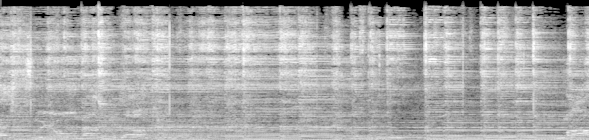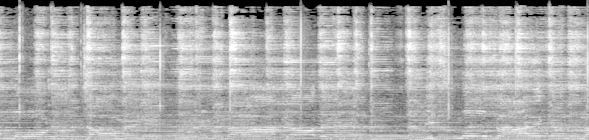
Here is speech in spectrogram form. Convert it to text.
が必要なんだ。守るために俺の中でいつも誰かの慰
